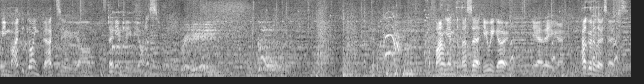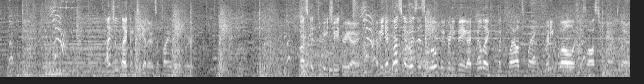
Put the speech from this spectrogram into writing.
We might be going back to um, Stadium to be honest. The final game of the first set, here we go. Yeah, there you go. How good are those heads? I actually like them together, it's a funny little group. Muscat 3-2-3-0. I mean, if Muscat wins this, it will be pretty big. I feel like McCloud's playing pretty well in these last two games, though.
